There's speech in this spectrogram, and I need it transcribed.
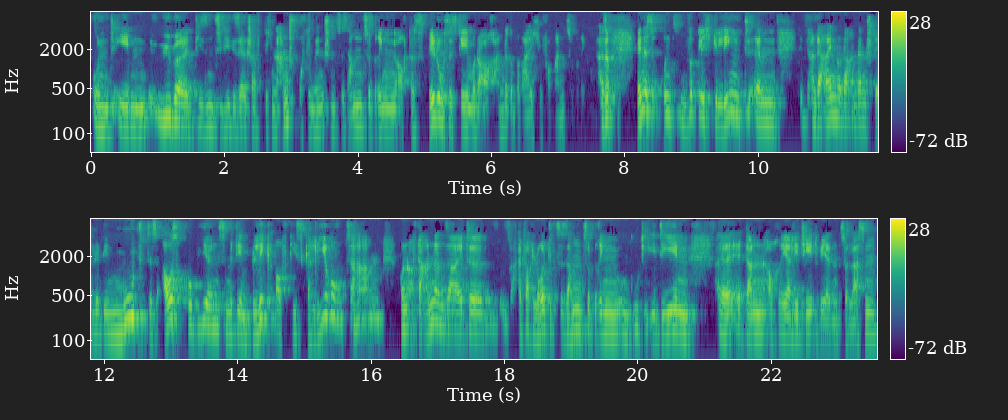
und eben über diesen zivilgesellschaftlichen Anspruch, die Menschen zusammenzubringen, auch das Bildungssystem oder auch andere Bereiche voranzubringen. Also wenn es uns wirklich gelingt, ähm, an der einen oder anderen Stelle den Mut des Ausprobierens mit dem Blick auf die Skalierung zu haben und auf der anderen Seite einfach Leute zusammenzubringen, um gute Ideen äh, dann auch Realität werden zu lassen,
